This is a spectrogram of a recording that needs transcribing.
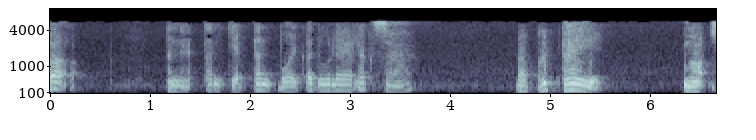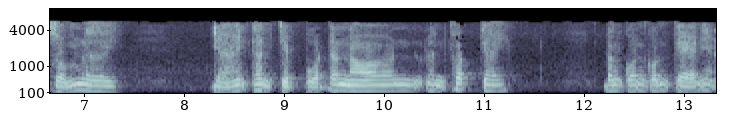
ก็ อันเนี้ยท่านเจ็บท่านป่วยก็ดูแลรักษาประพฤติให้เหมาะสมเลย อย่าให้ท่านเจ็บปวดแล้วนอนรันทดใจ บางคนคนแก่เนี่ย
